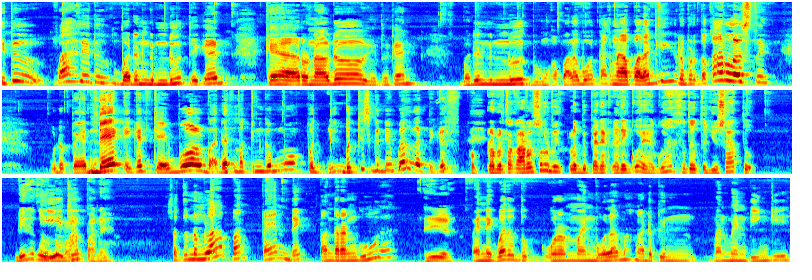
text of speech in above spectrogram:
Itu pasti tuh badan gendut ya kan. Kayak Ronaldo gitu kan. Badan gendut, bumbu kepala botak. Nah apalagi Roberto Carlos tuh. Udah pendek ya kan, cebol, badan makin gemuk, bet- betis gede banget ya kan. Roberto Carlos tuh lebih lebih pendek dari gue ya. Gue 171. Dia Iya, 168 ya. 168 pendek pantaran gua. Iya. pendek banget untuk orang main bola mah ngadepin main-main tinggi.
